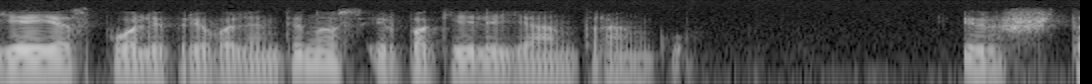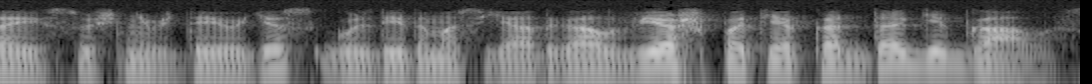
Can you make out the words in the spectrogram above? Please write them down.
įėjęs puolė prie Valentinos ir pakėlė ją ant rankų. Ir štai sušnipždėjo jis, guldydamas ją atgal, viešpatie, kadagi galas.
